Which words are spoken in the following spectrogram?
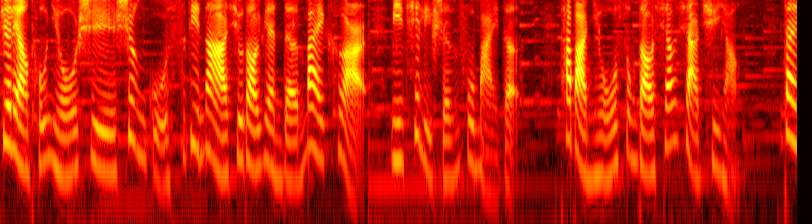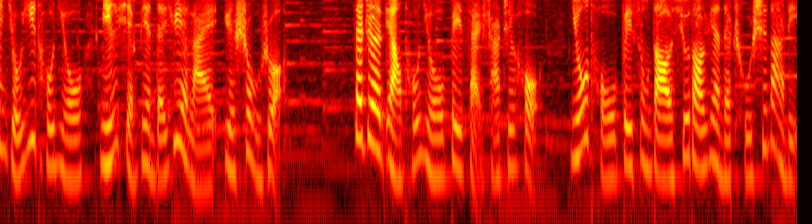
这两头牛是圣古斯蒂纳修道院的迈克尔·米切里神父买的。他把牛送到乡下去养，但有一头牛明显变得越来越瘦弱。在这两头牛被宰杀之后。牛头被送到修道院的厨师那里，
